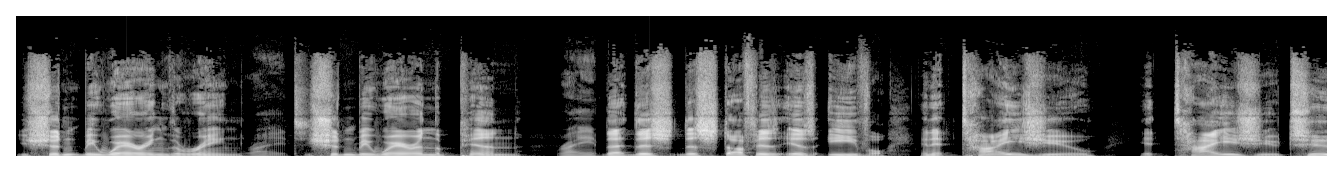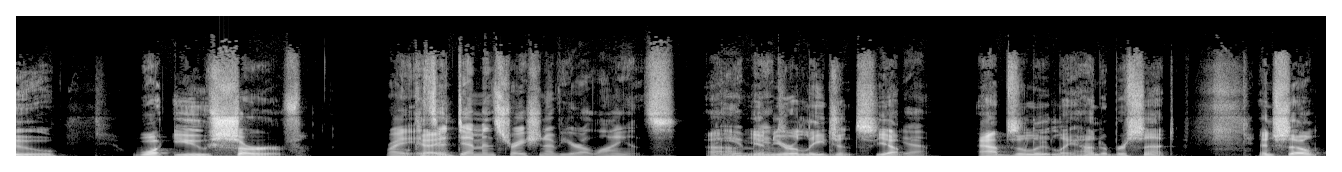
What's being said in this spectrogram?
You shouldn't be wearing the ring. Right. You shouldn't be wearing the pin. Right. That this this stuff is is evil and it ties you it ties you to what you serve. Right. Okay? It's a demonstration of your alliance. Uh, you in your allegiance. Yep. Yeah. Absolutely, 100%. And so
